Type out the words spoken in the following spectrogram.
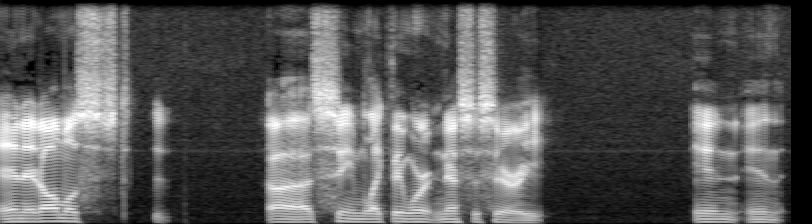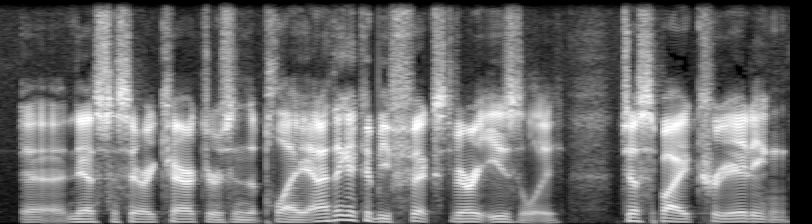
and it almost uh, seemed like they weren't necessary in in uh, necessary characters in the play. And I think it could be fixed very easily just by creating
